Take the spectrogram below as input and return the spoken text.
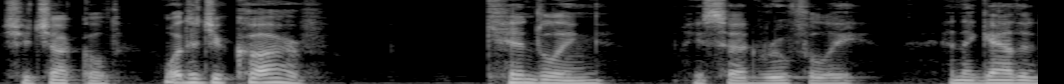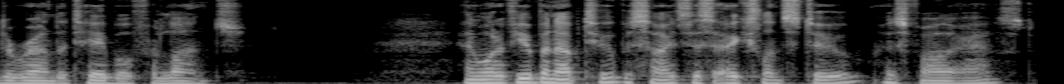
She chuckled. What did you carve? Kindling, he said ruefully and they gathered around the table for lunch. And what have you been up to besides this excellent stew? his father asked.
